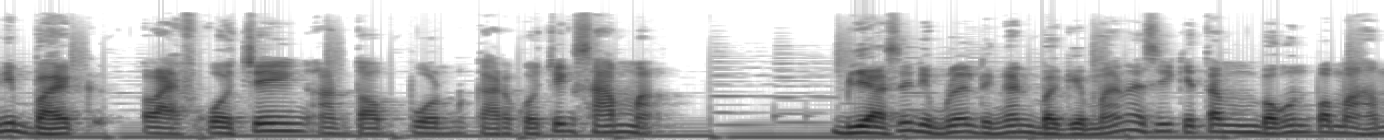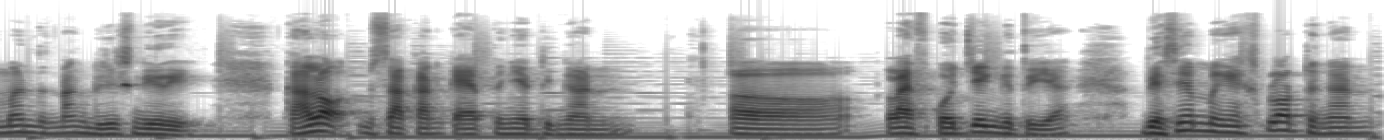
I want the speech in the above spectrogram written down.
Ini baik life coaching ataupun career coaching sama. Biasanya dimulai dengan bagaimana sih kita membangun pemahaman tentang diri sendiri. Kalau misalkan kaitannya dengan uh, life coaching gitu ya, biasanya mengeksplor dengan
